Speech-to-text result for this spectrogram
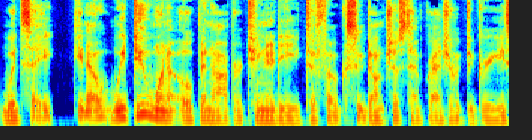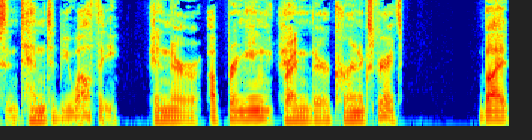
would say, you know, we do want to open opportunity to folks who don't just have graduate degrees and tend to be wealthy in their upbringing Right. and their current experience. But,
